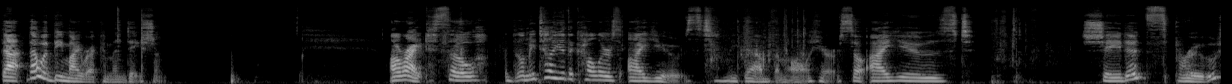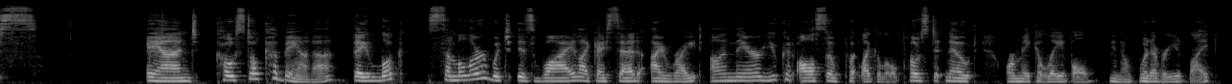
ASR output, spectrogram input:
that, that would be my recommendation. All right, so let me tell you the colors I used. Let me grab them all here. So I used Shaded Spruce and Coastal Cabana. They look similar, which is why, like I said, I write on there. You could also put like a little post-it note or make a label, you know, whatever you'd like.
